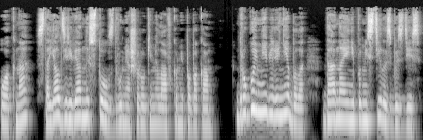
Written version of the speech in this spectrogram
У окна стоял деревянный стол с двумя широкими лавками по бокам. Другой мебели не было, да она и не поместилась бы здесь.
